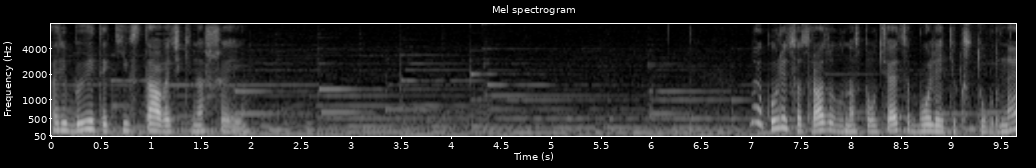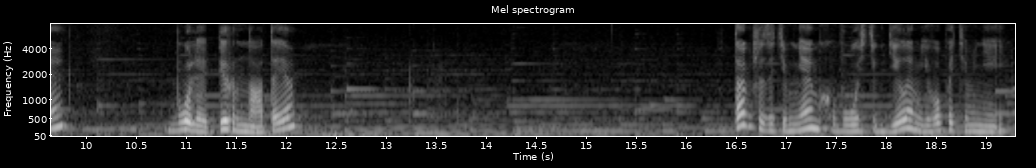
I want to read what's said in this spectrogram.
рябы, такие вставочки на шею. Ну и курица сразу у нас получается более текстурная, более пернатая. Также затемняем хвостик, делаем его потемнее.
